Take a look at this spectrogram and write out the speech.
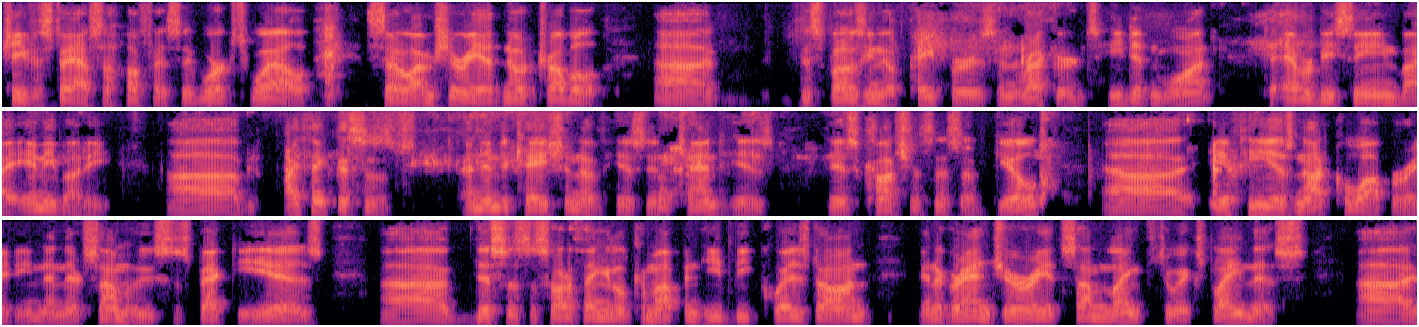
chief of staff's office. It works well. So I'm sure he had no trouble uh, disposing of papers and records he didn't want to ever be seen by anybody. Uh, I think this is an indication of his intent, his his consciousness of guilt. Uh, if he is not cooperating, and there's some who suspect he is, uh, this is the sort of thing that'll come up, and he'd be quizzed on in a grand jury at some length to explain this. Uh,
